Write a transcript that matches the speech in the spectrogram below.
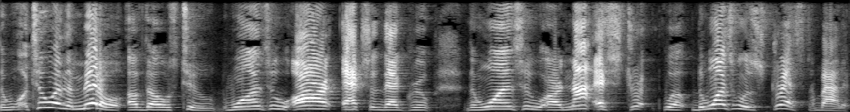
The two in the middle of those two, ones who are actually that group, the ones who are not as stressed, well, the ones who are stressed about it,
